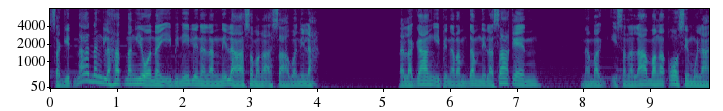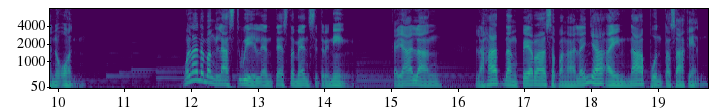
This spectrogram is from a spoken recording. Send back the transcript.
sa gitna ng lahat ng iyon ay ibinili na lang nila sa mga asawa nila. Talagang ipinaramdam nila sa akin na mag-isa na lamang ako simula noon. Wala namang last will and testament si Trining. Kaya lang, lahat ng pera sa pangalan niya ay napunta sa akin.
